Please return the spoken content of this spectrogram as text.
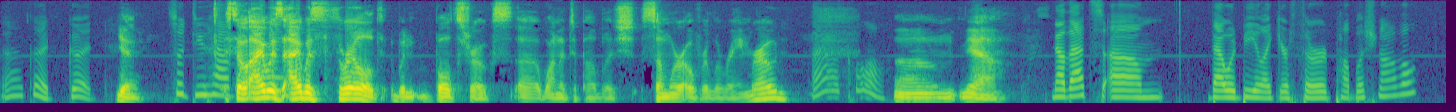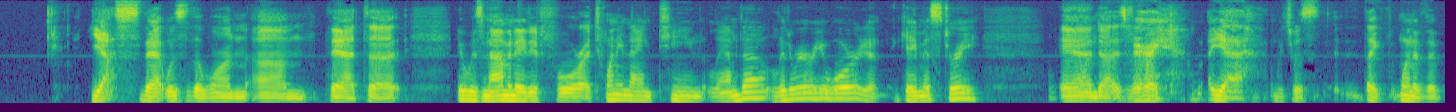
Oh, good, good. Yeah. So do you have? So I was I was thrilled when Bold Strokes uh, wanted to publish somewhere over Lorain Road. Oh, cool. Um, yeah. Now that's um, that would be like your third published novel. Yes, that was the one um, that uh, it was nominated for a 2019 Lambda Literary Award, a gay mystery, and uh, it's very, yeah, which was like one of the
